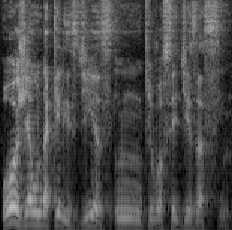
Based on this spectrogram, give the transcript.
Hoje é um daqueles dias em que você diz assim:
